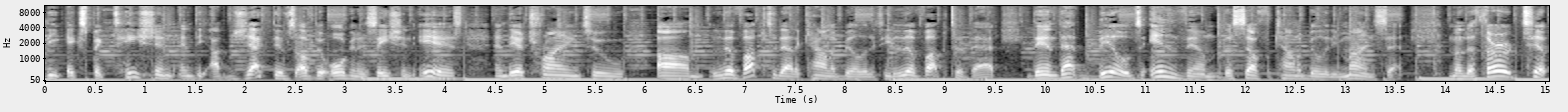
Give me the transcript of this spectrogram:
the expectation and the objectives of the organization is, and they're trying to um, live up to that accountability, live up to that, then that builds in them the self accountability mindset. Now, the third tip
